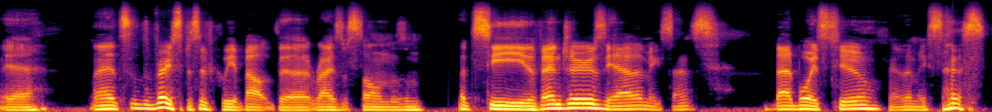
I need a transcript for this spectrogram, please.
yeah, Uh, it's very specifically about the rise of Stalinism. Let's see, Avengers. Yeah, that makes sense. Bad Boys 2. Yeah, that makes sense.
